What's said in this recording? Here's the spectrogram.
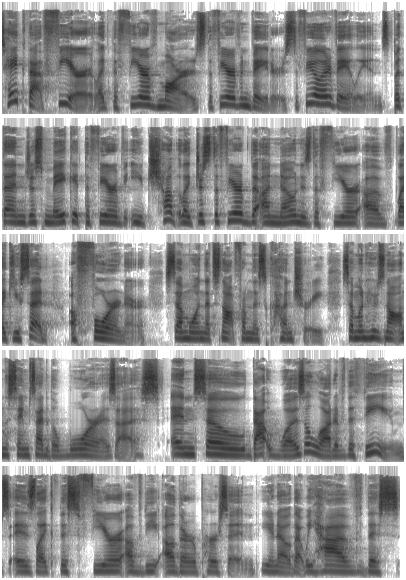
take that fear, like the fear of Mars, the fear of invaders, the fear of aliens, but then just make it the fear of each other. Like just the fear of the unknown is the fear of, like you said, a foreigner, someone that's not from this country, someone who's not on the same side of the war as us. And so that was a lot of the themes is like this fear of the other person, you know, that we have this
